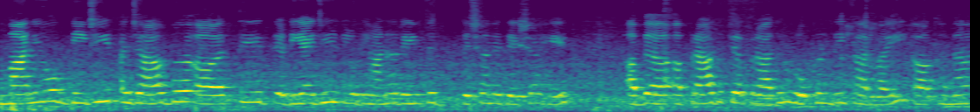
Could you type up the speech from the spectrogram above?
ਮਾਨਯੋਗ ਡੀਜੀ ਪੰਜਾਬ ਤੇ ਡੀਆਈਜੀ ਲੁਧਿਆਣਾ ਰੇਂਜ ਦੇ ਦਿਸ਼ਾ ਨਿਰਦੇਸ਼ਾਂ ਹੇਠ ਅਪਰਾਧ ਤੇ ਅਪਰਾਧ ਨੂੰ ਰੋਕਣ ਦੀ ਕਾਰਵਾਈ ਖੰਨਾ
